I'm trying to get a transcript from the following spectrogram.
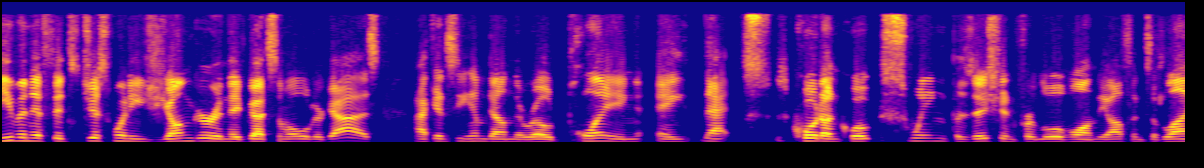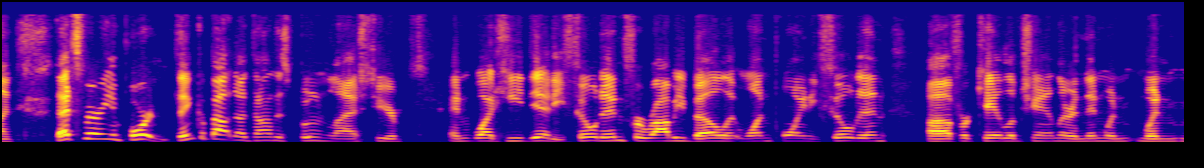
even if it's just when he's younger and they've got some older guys. I can see him down the road playing a that quote unquote swing position for Louisville on the offensive line. That's very important. Think about Adonis Boone last year and what he did. He filled in for Robbie Bell at one point. He filled in uh, for Caleb Chandler, and then when when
